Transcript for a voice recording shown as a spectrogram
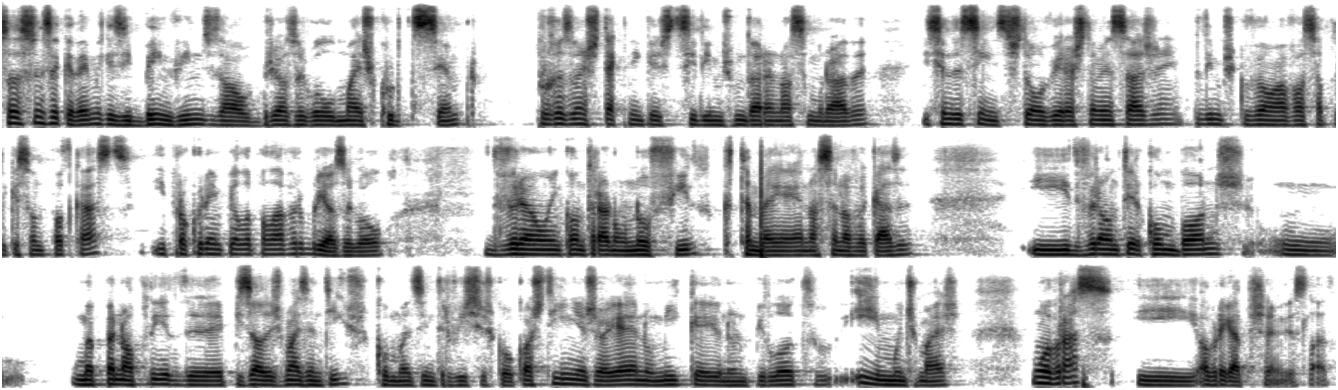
Saudações académicas e bem-vindos ao Briosa Golo mais curto de sempre. Por razões técnicas decidimos mudar a nossa morada e sendo assim, se estão a ouvir esta mensagem, pedimos que vão à vossa aplicação de podcast e procurem pela palavra Briosa Golo. Deverão encontrar um novo feed, que também é a nossa nova casa, e deverão ter como bónus um, uma panoplia de episódios mais antigos, como as entrevistas com o Costinha, Joiano, o Mica, o Nuno Piloto e muitos mais. Um abraço e obrigado por estarem desse lado.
